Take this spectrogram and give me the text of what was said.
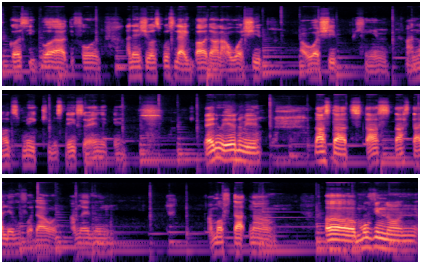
because he bought her the phone and then she was supposed to like bow down and worship and worship him and not make mistakes or anything. But anyway, anyway, that's that. That's that's that level for that one. I'm not even. I'm off that now. Uh, moving on.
